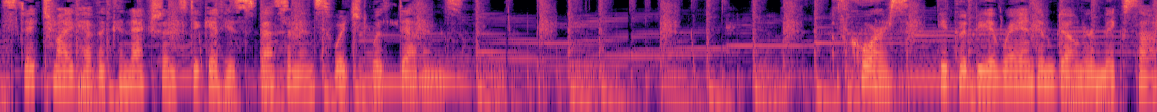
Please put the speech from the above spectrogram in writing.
Stitch might have the connections to get his specimen switched with Devon's. Of course, it could be a random donor mix-up,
